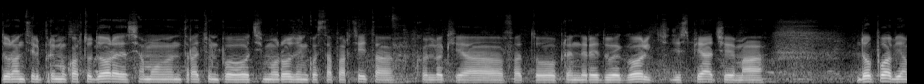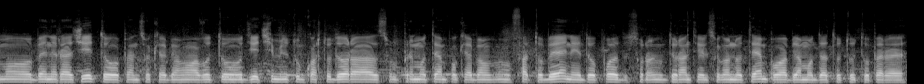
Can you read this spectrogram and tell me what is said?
Durante il primo quarto d'ora siamo entrati un po' timorosi in questa partita, quello che ha fatto prendere due gol, ci dispiace, ma dopo abbiamo ben reagito, penso che abbiamo avuto 10 minuti, un quarto d'ora sul primo tempo che abbiamo fatto bene, dopo durante il secondo tempo abbiamo dato tutto per,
